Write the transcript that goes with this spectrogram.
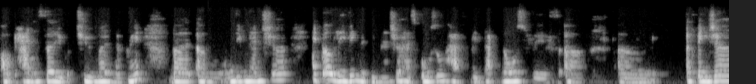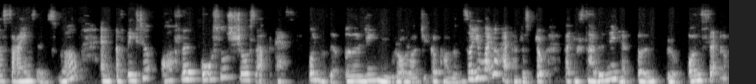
or cancer, you got tumor in the brain. But um, dementia, people living with dementia has also have been diagnosed with uh, um, aphasia signs as well. And aphasia often also shows up as one of the early neurological problems. So you might not have had a stroke, but you suddenly have an onset of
